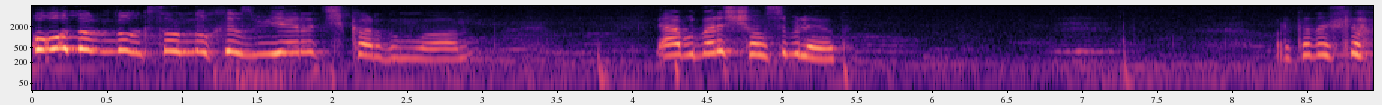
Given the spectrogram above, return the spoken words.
Oğlum 99 Viera çıkardım lan. Yani bunların şansı bile yok. Arkadaşlar.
